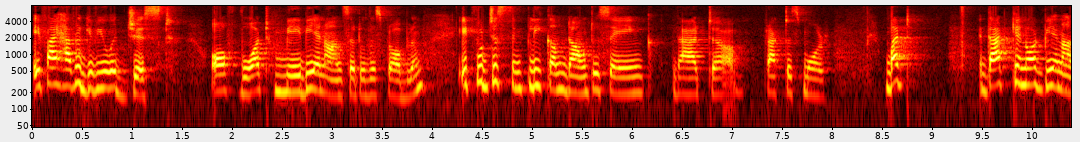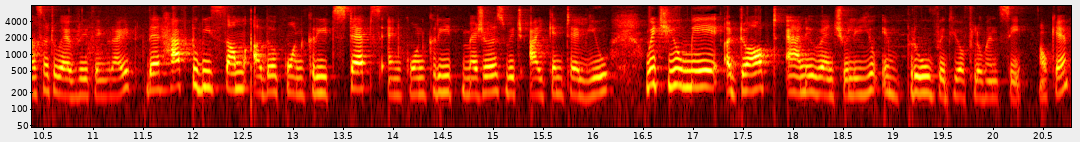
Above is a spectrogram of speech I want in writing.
if i have to give you a gist of what may be an answer to this problem it would just simply come down to saying that uh, practice more. But that cannot be an answer to everything right? There have to be some other concrete steps and concrete measures which i can tell you which you may adopt and eventually you improve with your fluency okay?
